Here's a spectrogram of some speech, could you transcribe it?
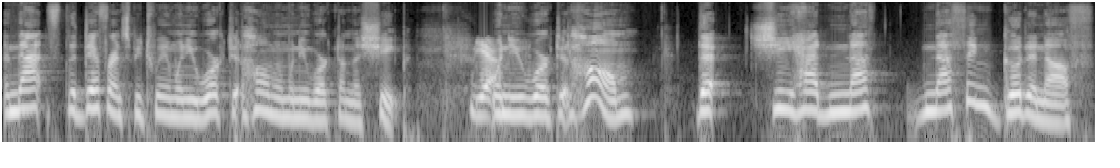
and that's the difference between when you worked at home and when you worked on the sheep. Yeah. When you worked at home that she had no, nothing good enough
